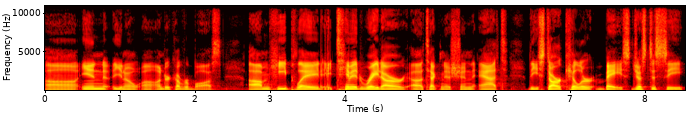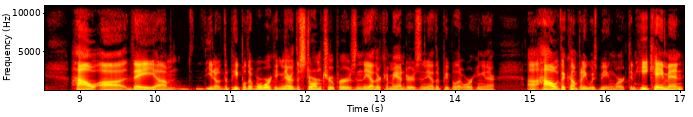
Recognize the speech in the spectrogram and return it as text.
uh, in you know uh, undercover boss. Um, he played a timid radar technician at the Starkiller base just to see how they um, you know the people that were working there, the stormtroopers and the other commanders and the other people that were working there uh, how the company was being worked. And he came in,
